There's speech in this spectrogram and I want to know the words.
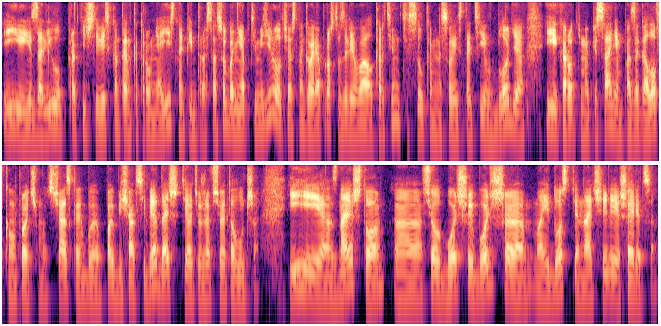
и залил практически весь контент, который у меня есть на Pinterest. Особо не оптимизировал, честно говоря, просто заливал картинки ссылками на свои статьи в блоге и коротким описанием по заголовкам и прочему. Сейчас, как бы, пообещав себе, дальше делать уже все это лучше. И знаешь что? Э, все больше и больше мои доски начали шериться.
